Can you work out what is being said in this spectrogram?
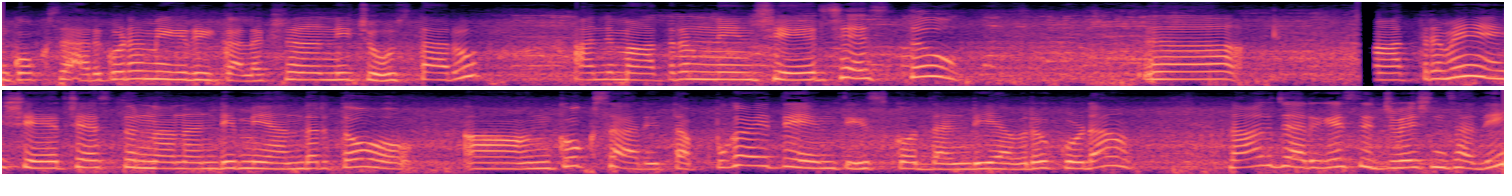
ఇంకొకసారి కూడా మీరు ఈ కలెక్షన్ అన్నీ చూస్తారు. అని మాత్రం నేను షేర్ చేస్తూ మాత్రమే షేర్ చేస్తున్నానండి మీ అందరితో. ఇంకొకసారి తప్పుగా అయితే ఏం తీసుకోవద్దండి ఎవరు కూడా. నాకు జరిగే సిచ్యువేషన్స్ అది.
